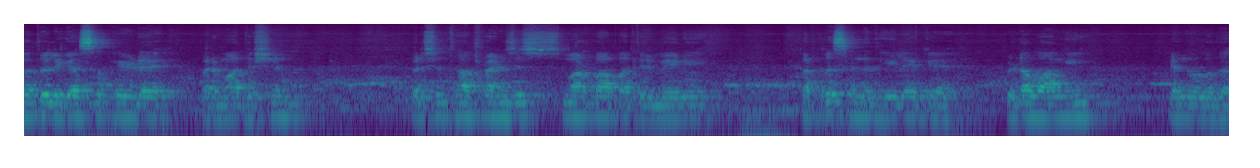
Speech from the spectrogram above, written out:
കത്തോലിക്ക സഭയുടെ പരമാധ്യക്ഷൻ പരിശുദ്ധ ഫ്രാൻസിസ് മാർപ്പാപ്പ തിരുമേനി കർത്തൃസന്നിധിയിലേക്ക് വിടവാങ്ങി എന്നുള്ളത്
